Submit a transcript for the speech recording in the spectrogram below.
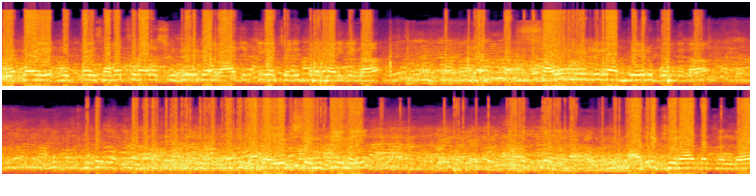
ముప్పై ముప్పై సంవత్సరాల సుదీర్ఘ రాజకీయ చరిత్ర కలిగిన సౌమ్యుడిగా పేరు పొందిన ఒక ఎక్స్ ఎంపీని అతి కిరాతకంగా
